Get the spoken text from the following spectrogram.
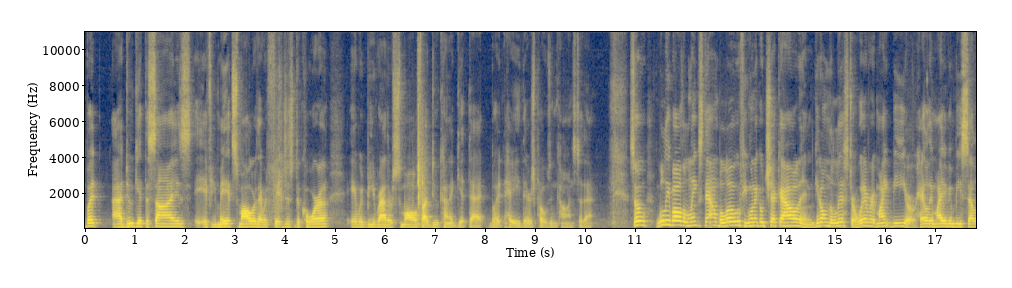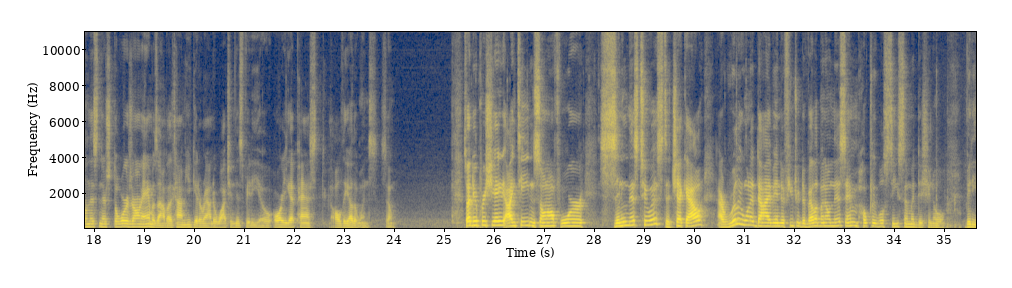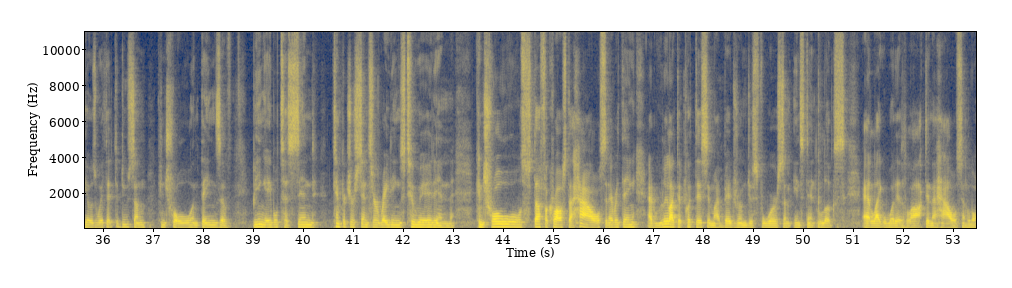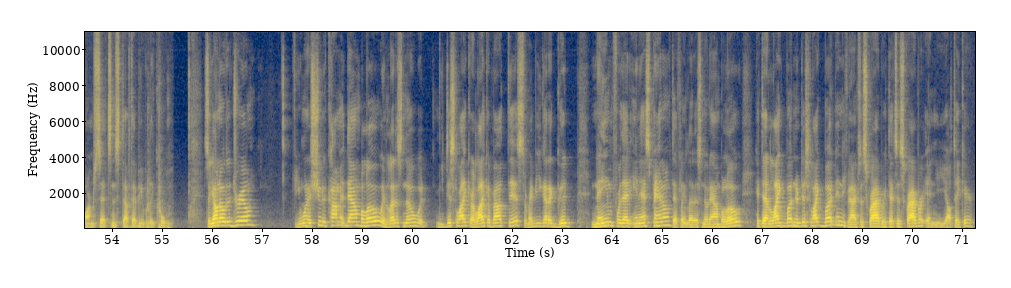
but I do get the size. If you made it smaller, that would fit just Decora it would be rather small, so I do kind of get that. But hey, there's pros and cons to that. So we'll leave all the links down below if you want to go check out and get on the list or whatever it might be, or hell, they might even be selling this in their stores or on Amazon by the time you get around to watching this video, or you get past all the other ones. So, so I do appreciate iTead and Sonoff for sending this to us to check out. I really want to dive into future development on this and hopefully we'll see some additional videos with it to do some control and things of being able to send temperature sensor ratings to it and control stuff across the house and everything. I'd really like to put this in my bedroom just for some instant looks at like what is locked in the house and alarm sets and stuff. That'd be really cool. So y'all know the drill. If you want to shoot a comment down below and let us know what you dislike or like about this, or maybe you got a good name for that NS panel, definitely let us know down below. Hit that like button or dislike button. If you're not a subscriber, hit that subscriber, and y'all take care.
